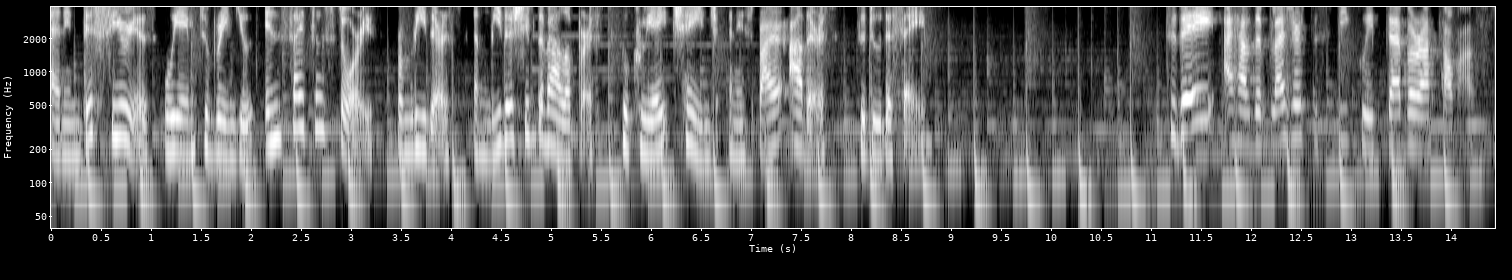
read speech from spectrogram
and in this series, we aim to bring you insights and stories from leaders and leadership developers who create change and inspire others to do the same. Today, I have the pleasure to speak with Deborah Thomas.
